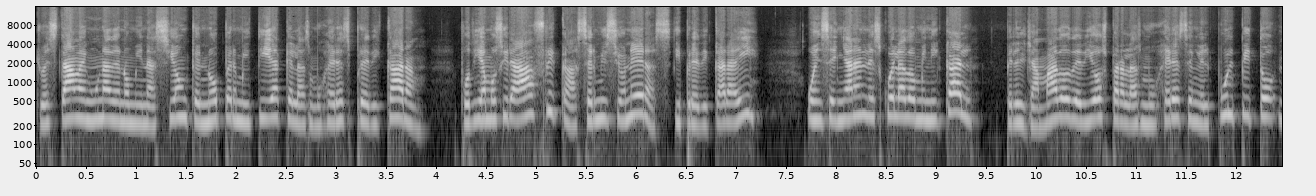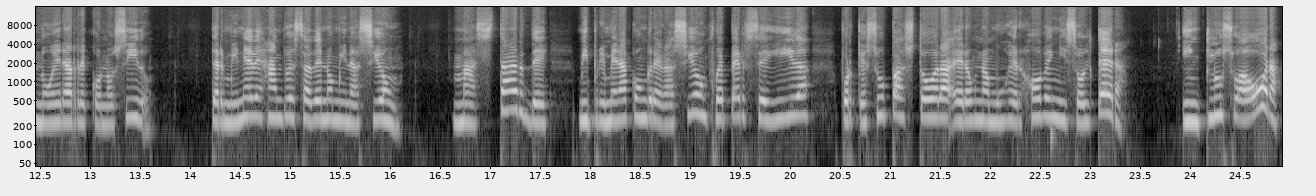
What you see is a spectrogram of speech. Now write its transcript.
Yo estaba en una denominación que no permitía que las mujeres predicaran. Podíamos ir a África a ser misioneras y predicar ahí, o enseñar en la escuela dominical, pero el llamado de Dios para las mujeres en el púlpito no era reconocido. Terminé dejando esa denominación. Más tarde, mi primera congregación fue perseguida porque su pastora era una mujer joven y soltera. Incluso ahora,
